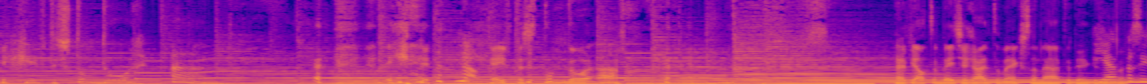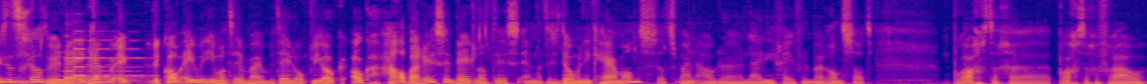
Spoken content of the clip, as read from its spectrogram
Ik geef de stok aan. ik nou, geef de stok door aan. Dan heb je altijd een beetje ruimte om extra na te denken. ja, zeg maar. precies, dat scheelt weer. Nee, ik heb, ik, er kwam één iemand in mij meteen op die ook, ook haalbaar is in Nederland is. En dat is Dominique Hermans. Dat is mijn oude leidinggevende bij Randstad. Prachtige, prachtige vrouw.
